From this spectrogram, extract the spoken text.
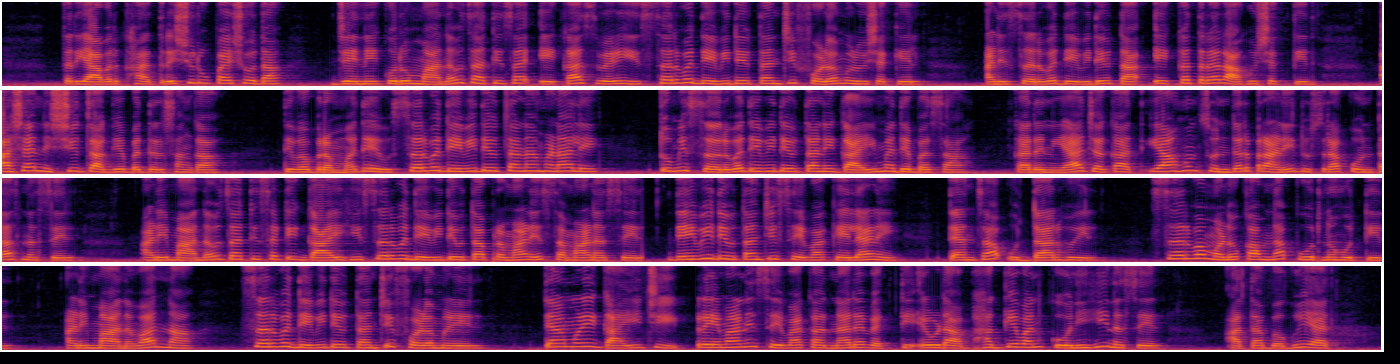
तर यावर खात्रीशीर उपाय शोधा जेणेकरून मानव जातीचा एकाच वेळी सर्व देवी देवतांची फळं मिळू शकेल आणि सर्व देवी देवता एकत्र राहू शकतील अशा निश्चित जागेबद्दल सांगा. तेव्हा ब्रह्मदेव सर्व देवी देवतांना म्हणाले तुम्ही सर्व देवी देवतांनी गायीमध्ये बसा. कारण या जगात याहून सुंदर प्राणी दुसरा कोणताच नसेल. आणि मानव जातीसाठी गाय ही सर्व देवी देवताप्रमाणे समान असेल. देवी देवतांची सेवा केल्याने त्यांचा उद्धार होईल. सर्व मनोकामना पूर्ण होतील आणि मानवांना सर्व देवी देवतांचे फळं मिळेल. त्यामुळे गायीची प्रेमाने सेवा करणाऱ्या व्यक्ती एवढा भाग्यवान कोणीही नसेल. आता बघूयात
